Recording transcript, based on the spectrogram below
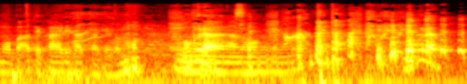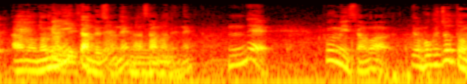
もうバーって帰りはったけども。僕らあの 僕らあの飲みに行ったんですよね朝までね。んでふーみんさんはいや僕ちょっと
